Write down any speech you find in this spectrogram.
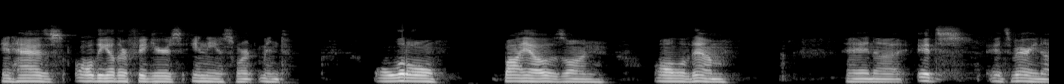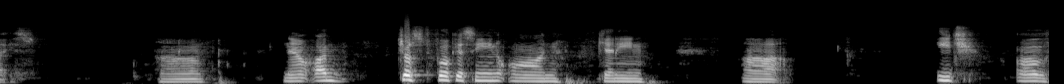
it has all the other figures in the assortment, little bios on all of them, and uh, it's it's very nice. Uh, now I'm just focusing on getting uh, each of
